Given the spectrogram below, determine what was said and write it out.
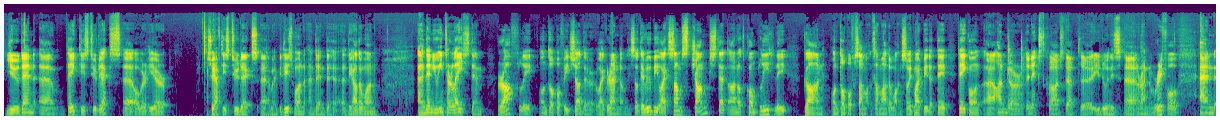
you then um, take these two decks uh, over here. So you have these two decks, uh, maybe this one and then the, the other one. And then you interlace them roughly on top of each other like randomly. So there will be like some chunks that are not completely gone on top of some some other ones. So it might be that they take on uh, under the next cards that uh, you do in this uh, random riffle. And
